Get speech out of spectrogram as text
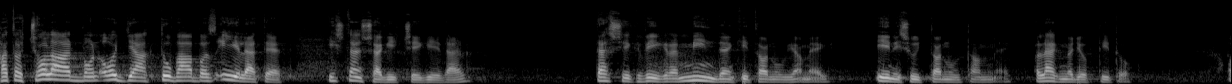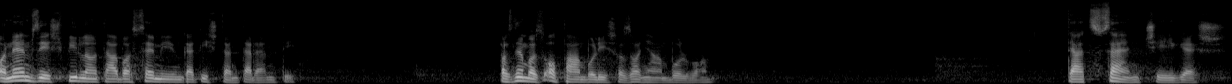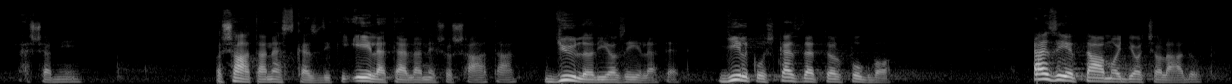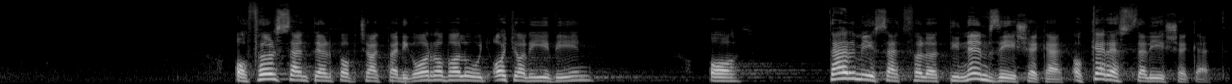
Hát a családban adják tovább az életet, Isten segítségével. Tessék végre, mindenki tanulja meg. Én is úgy tanultam meg. A legnagyobb titok. A nemzés pillanatában a személyünket Isten teremti. Az nem az apámból és az anyámból van. Tehát szentséges esemény. A sátán ezt kezdi ki, életellenes a sátán gyűlöli az életet. Gyilkos kezdettől fogva. Ezért támadja a családot. A fölszentelt papság pedig arra való, hogy atya lévén a természet fölötti nemzéseket, a kereszteléseket,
